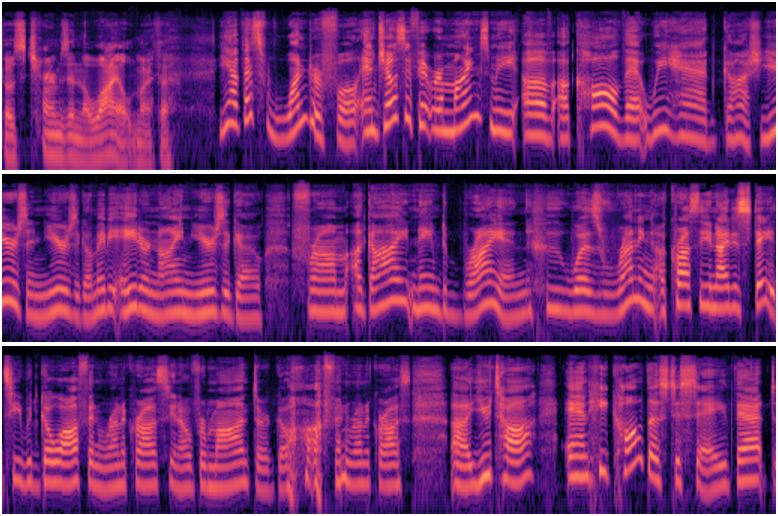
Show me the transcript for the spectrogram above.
those terms in the wild, Martha. Yeah, that's wonderful. And Joseph, it reminds me of a call that we had, gosh, years and years ago, maybe eight or nine years ago, from a guy named Brian who was running across the United States. He would go off and run across, you know, Vermont or go off and run across uh, Utah. And he called us to say that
